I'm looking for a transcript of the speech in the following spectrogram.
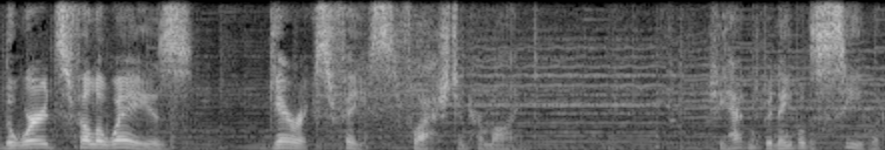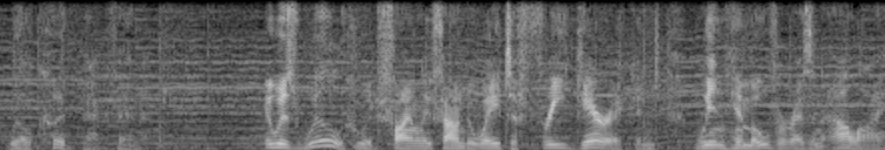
the words fell away as Garrick's face flashed in her mind. She hadn't been able to see what Will could back then. It was Will who had finally found a way to free Garrick and win him over as an ally.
